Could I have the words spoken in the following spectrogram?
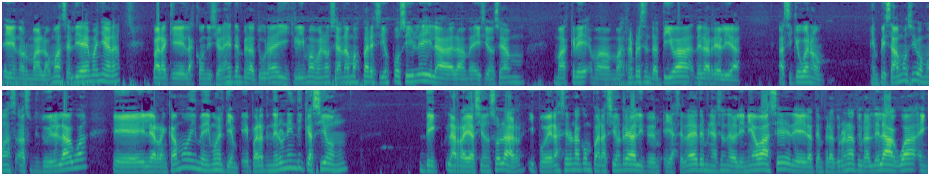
eh, normal. Lo vamos a hacer el día de mañana para que las condiciones de temperatura y clima bueno, sean lo más parecidos posibles y la, medición sea más, representativa de la realidad. Así que bueno, empezamos y vamos a, sustituir el agua, eh, le arrancamos y medimos el tiempo. Eh, para tener una indicación de la radiación solar y poder hacer una comparación real y, hacer la determinación de la línea base de la temperatura natural del agua en,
